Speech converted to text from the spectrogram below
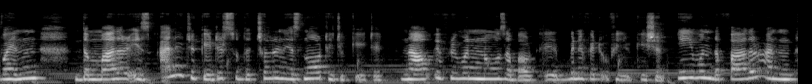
when the mother is uneducated so the children is not educated. Now everyone knows about benefit of education even the father and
